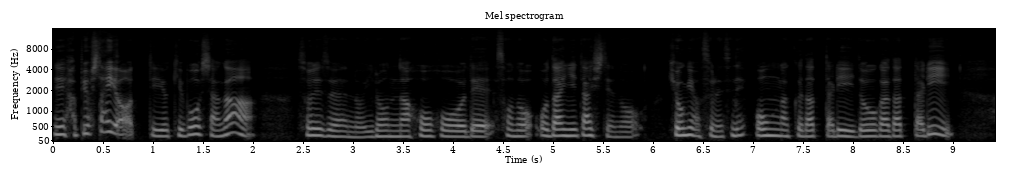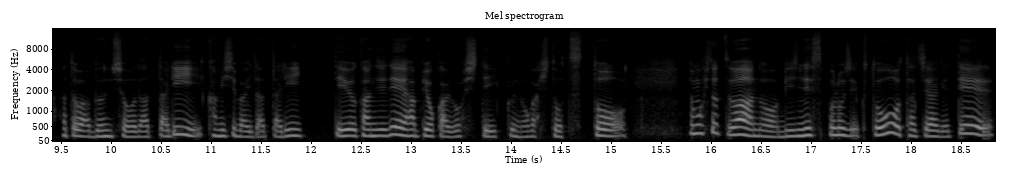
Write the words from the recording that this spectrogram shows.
で発表したいよっていう希望者がそれぞれのいろんな方法でそのお題に対しての表現をするんですね。音楽だったり動画だったりあとは文章だったり紙芝居だったりっていう感じで発表会をしていくのが一つとでもう一つはあのビジネスプロジェクトを立ち上げて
